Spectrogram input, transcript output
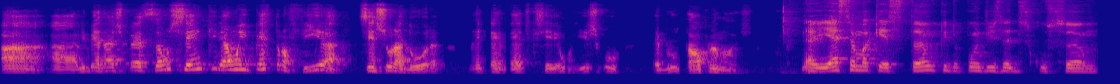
a, a liberdade de expressão sem criar uma hipertrofia censuradora na internet, que seria um risco é, brutal para nós. e essa é uma questão que, do ponto de vista da discussão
